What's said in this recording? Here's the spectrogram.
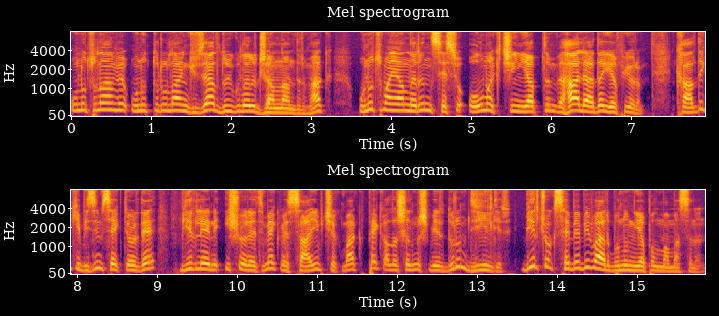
unutulan ve unutturulan güzel duyguları canlandırmak, unutmayanların sesi olmak için yaptım ve hala da yapıyorum. Kaldı ki bizim sektörde birilerine iş öğretmek ve sahip çıkmak pek alışılmış bir durum değildir. Birçok sebebi var bunun yapılmamasının.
